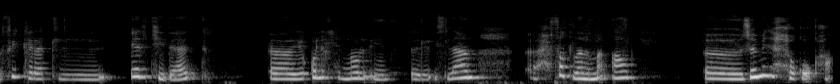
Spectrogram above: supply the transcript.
فكرة الإرتداد آه يقولك أنه الإسلام حفظ للمرأة آه جميع حقوقها.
